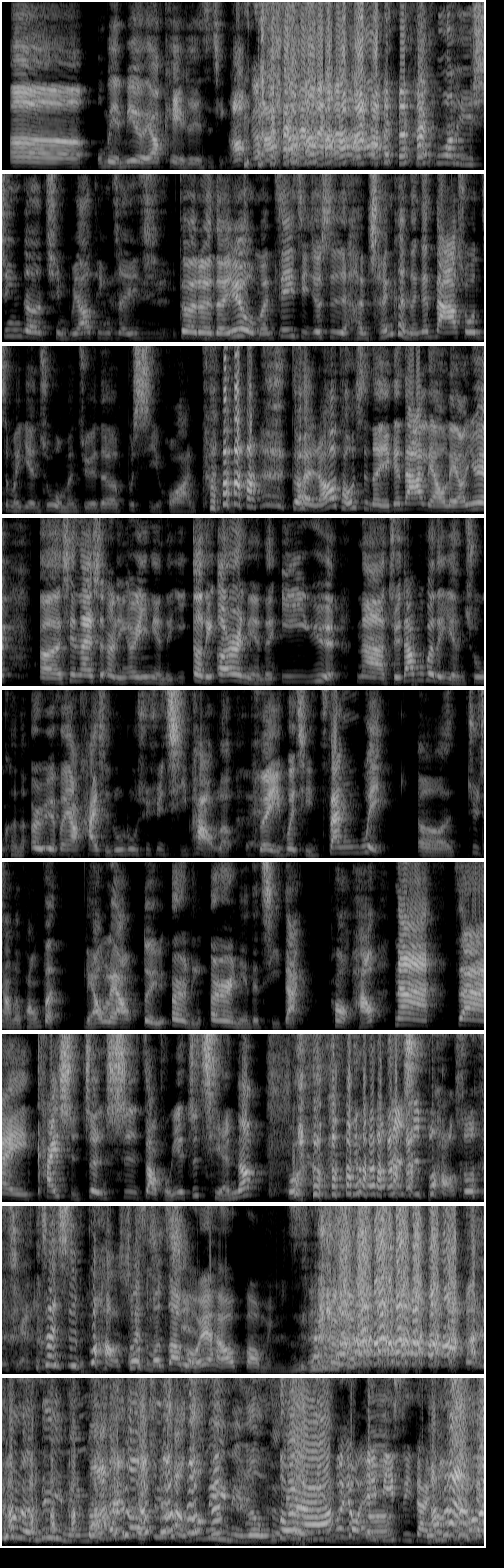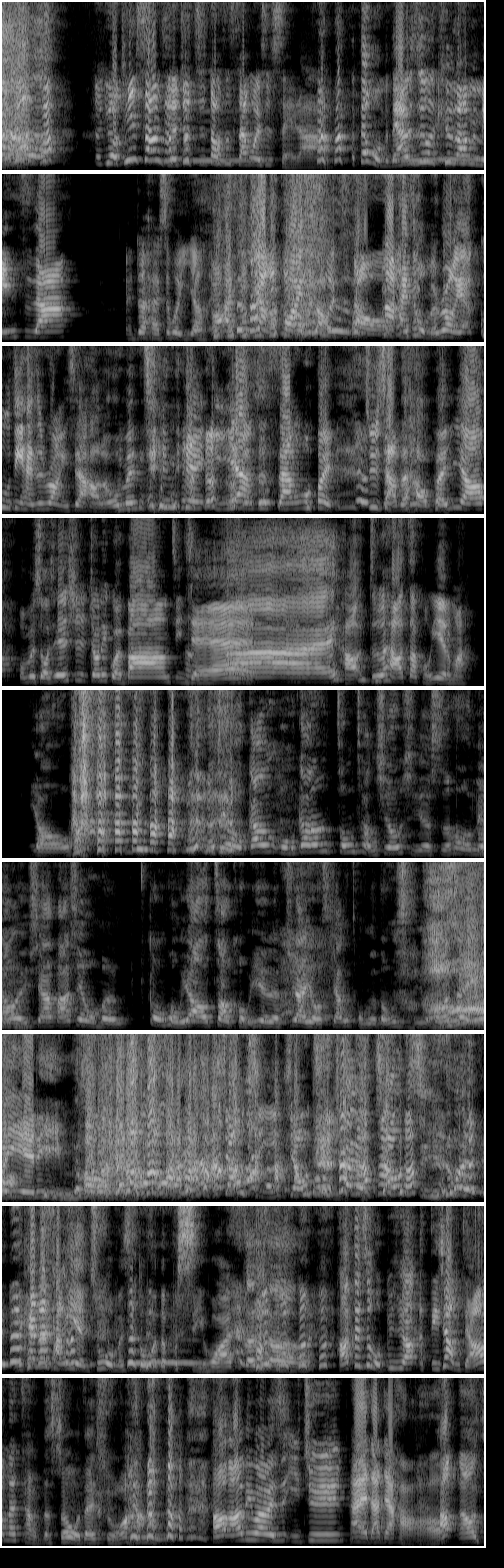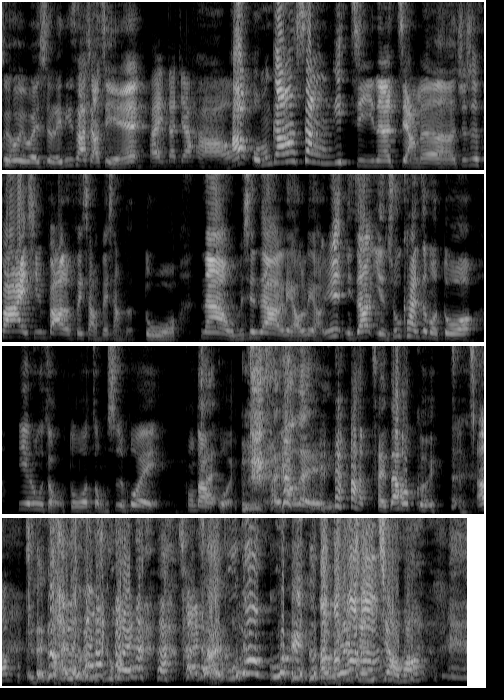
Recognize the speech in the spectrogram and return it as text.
呃，我们也没有要 care 这件事情哦。太玻璃心的，请不要听这一集。对对对，因为我们这一集就是很诚恳的跟大家说怎么演出，我们觉得不喜欢。对，然后同时呢，也跟大家聊聊，因为呃，现在是二零二一年的一二零二二年的一月，那绝大部分的演出可能二月份要开始陆陆续续起跑了，所以会请三位呃剧场的狂粉聊聊对于二零二二年的期待。哦，好，那在开始正式造口业之前呢，我正式不好说之前，正式不好说为什么造口业？业还要报名字？不能匿名吗？哎，那剧场都匿名了，我们对啊会用 A B C 代替。有听上集的就知道这三位是谁啦。但我们等一下就是会 cue 到他们名字啊。哎，对，还是会一样的，哦，还是一样，不好意思哦会知道哦那还是我们 run 一下，固定还是 run 一下好了。我们今天一样是三位剧场的好朋友。我们首先是周立滚芳景杰，嗨，好，就是还要造口业了吗？有。而且我刚我们刚刚中场休息的时候聊了一下，发现我们共同要造口业的，居然有相同的东西了。我们这里会业力引爆，交集交集。居然有交集，对，你看那场演出，我们是多么的不喜欢。真的。好，但是我必须要，等一下我们讲到那场的时候我再说。好，然后另外一位是怡君，嗨，大家好。好，然后最后一位是雷蒂莎小姐。嗨，大家好。好，我们刚刚上一集呢讲了，就是发爱心发了非常非常的多。那我们现在要聊聊，因为你知道演出看这么多，夜路走多，总是会碰到鬼，踩到雷，踩到鬼，踩到鬼，踩到鬼，踩不到鬼了。你会尖叫吗？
